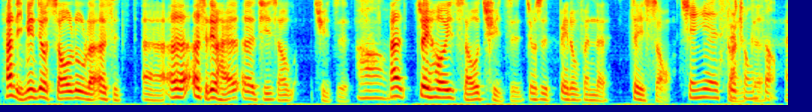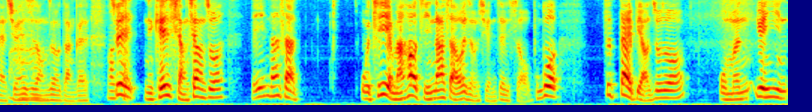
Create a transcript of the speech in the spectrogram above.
它里面就收录了二十呃二二十六还是二十七首曲子，哦，那最后一首曲子就是贝多芬的这首弦乐四重奏，哎，弦乐四重奏短歌，哦所以你可以想象说，哎 n a s a 我其实也蛮好奇 NASA 为什么选这首，不过这代表就是说，我们愿意，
